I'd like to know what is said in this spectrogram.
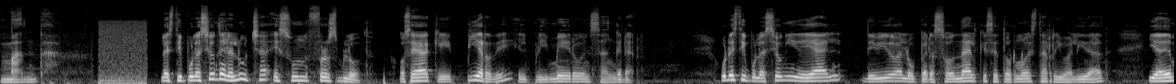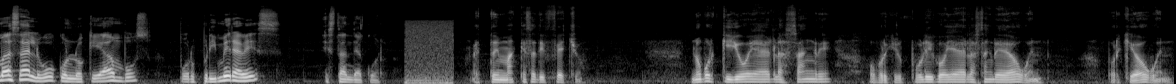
manda. La estipulación de la lucha es un First Blood, o sea que pierde el primero en sangrar. Una estipulación ideal debido a lo personal que se tornó esta rivalidad y además algo con lo que ambos, por primera vez, están de acuerdo. Estoy más que satisfecho. No porque yo vaya a ver la sangre o porque el público vaya a ver la sangre de Owen, porque Owen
